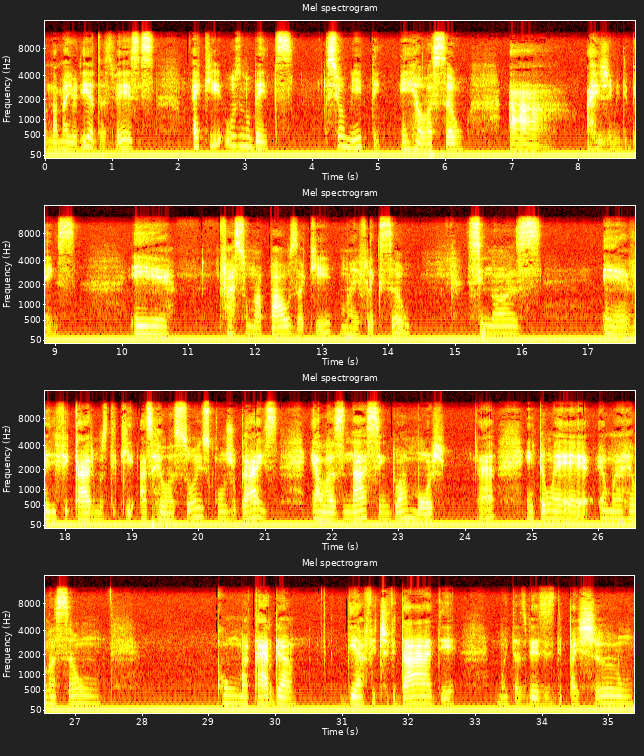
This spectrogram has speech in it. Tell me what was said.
na maioria das vezes, é que os nubentes se omitem em relação a, a regime de bens. E faço uma pausa aqui, uma reflexão. Se nós é, verificarmos de que as relações conjugais elas nascem do amor, né? Então é, é uma relação com uma carga de afetividade, muitas vezes de paixão,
